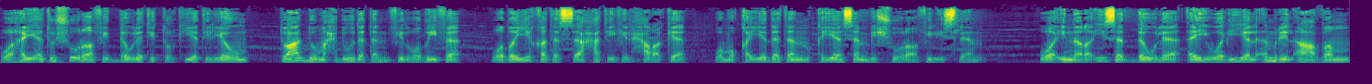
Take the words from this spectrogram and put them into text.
وهيئة الشورى في الدولة التركية اليوم تعد محدودة في الوظيفة وضيقة الساحة في الحركة ومقيدة قياسا بالشورى في الإسلام. وإن رئيس الدولة أي ولي الأمر الأعظم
